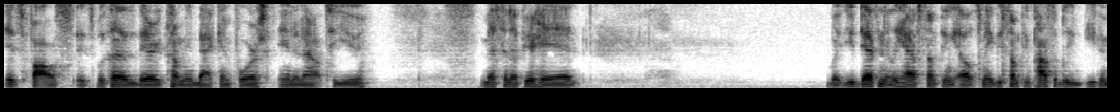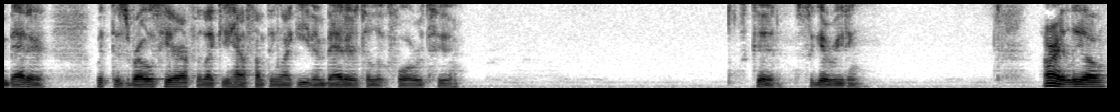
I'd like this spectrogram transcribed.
it's false. It's because they're coming back and forth in and out to you, messing up your head. But you definitely have something else, maybe something possibly even better with this rose here. I feel like you have something like even better to look forward to. It's good. It's a good reading. All right, Leo,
